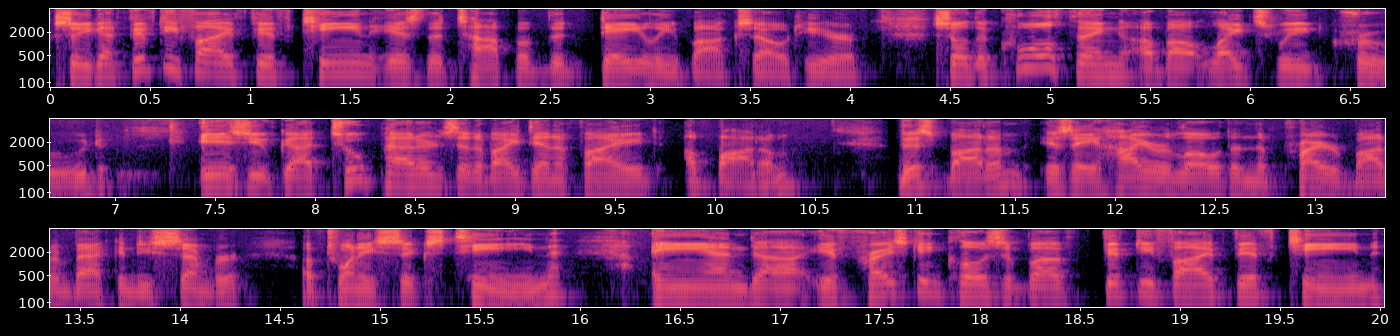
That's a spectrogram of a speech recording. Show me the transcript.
So you got 55.15 is the top of the daily box out here. So the cool thing about light sweet crude is you've got two patterns that have identified a bottom. This bottom is a higher low than the prior bottom back in December of 2016. And uh, if price can close above 55.15,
